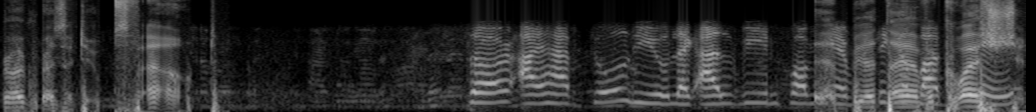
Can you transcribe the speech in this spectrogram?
drug residues found. Sir, I have told you, like, I'll be informing Uh, everything I have a about the case. question,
